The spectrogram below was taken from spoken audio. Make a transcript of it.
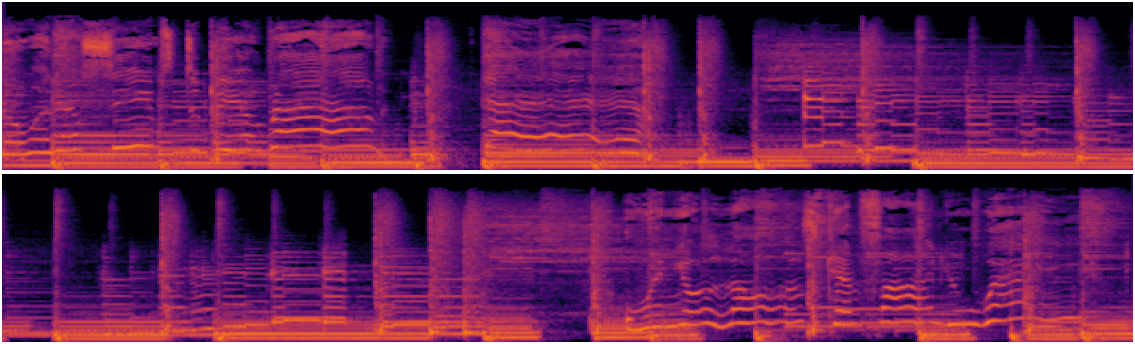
No one else seems to be around. Yeah. When you're lost, can't find your way.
